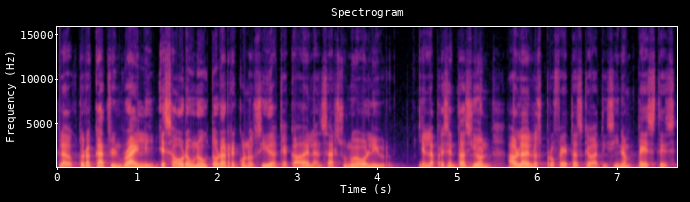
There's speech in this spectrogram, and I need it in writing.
La doctora Catherine Riley es ahora una autora reconocida que acaba de lanzar su nuevo libro, y en la presentación habla de los profetas que vaticinan pestes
